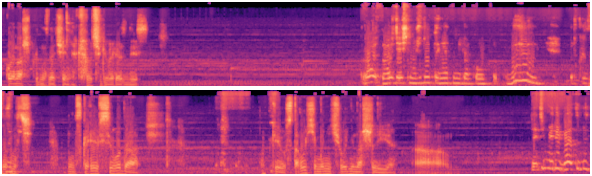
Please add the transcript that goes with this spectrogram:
какое наше предназначение, короче говоря, здесь. Ну, но здесь не ждут и нет никакого предназначения. Ну, скорее всего, да. Окей, у старухи мы ничего не нашли. А, С этими ребятами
